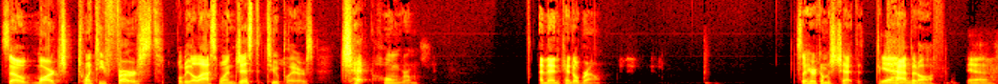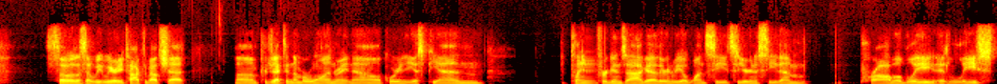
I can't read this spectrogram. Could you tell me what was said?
So March 21st will be the last one, just two players, Chet Holmgren and then Kendall Brown. So here comes Chet to, to Yeah, cap it off. Yeah. So listen, we, we already talked about Chet. Um, projected number one right now, according to ESPN, playing for Gonzaga. They're going to be a one seed, so you're going to see them probably at least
